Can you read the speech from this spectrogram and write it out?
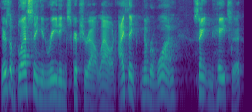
There's a blessing in reading Scripture out loud. I think, number one, Satan hates it.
